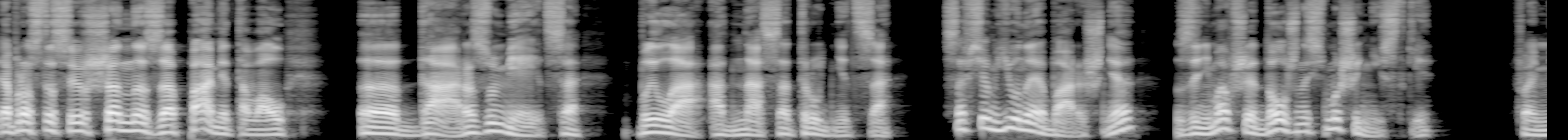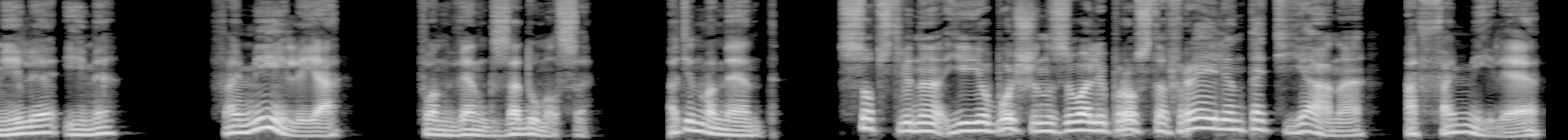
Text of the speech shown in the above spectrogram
Я просто совершенно запамятовал. Э, да, разумеется, была одна сотрудница, совсем юная барышня, занимавшая должность машинистки. Фамилия, имя? Фамилия. Фон Венг задумался. Один момент. Собственно, ее больше называли просто Фрейлин Татьяна, а фамилия.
